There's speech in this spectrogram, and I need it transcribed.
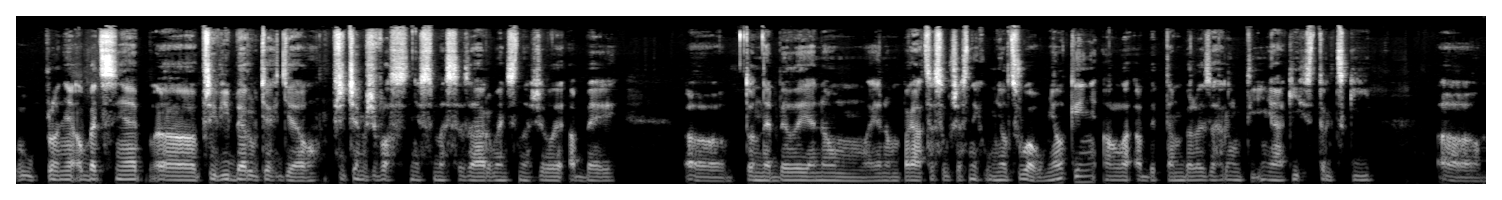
úplně obecně uh, při výběru těch děl, přičemž vlastně jsme se zároveň snažili, aby Eh, to nebyly jenom, jenom práce současných umělců a umělkyň, ale aby tam byly zahrnuty i nějaký historický uh,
